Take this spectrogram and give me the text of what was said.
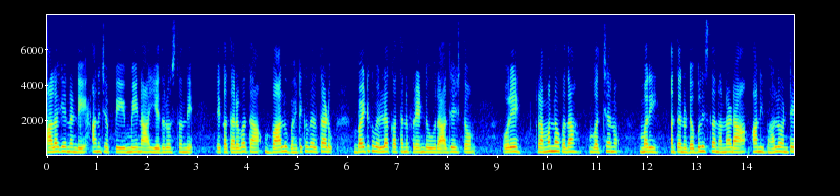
అలాగేనండి అని చెప్పి మీనా ఎదురొస్తుంది. ఇక తర్వాత బాలు బయటకు వెళ్తాడు. బయటకు వెళ్ళాక తన ఫ్రెండు రాజేష్తో ఒరే రమ్మన్నావు కదా వచ్చాను. మరి అతను డబ్బులు ఇస్తానన్నాడా అని బాలు అంటే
